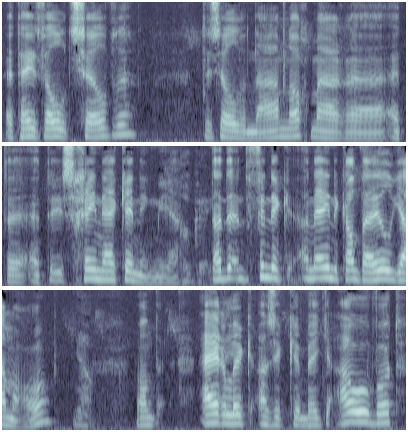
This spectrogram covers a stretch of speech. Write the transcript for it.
het heeft wel hetzelfde, dezelfde naam nog, maar het, het is geen herkenning meer. Dat vind ik aan de ene kant wel heel jammer hoor. Ja. Want eigenlijk als ik een beetje ouder word,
